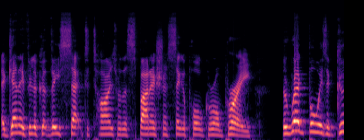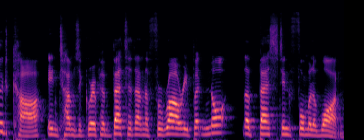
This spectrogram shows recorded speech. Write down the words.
Again, if you look at these sector times from the Spanish and Singapore Grand Prix, the Red Bull is a good car in terms of grip and better than the Ferrari, but not the best in Formula One.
